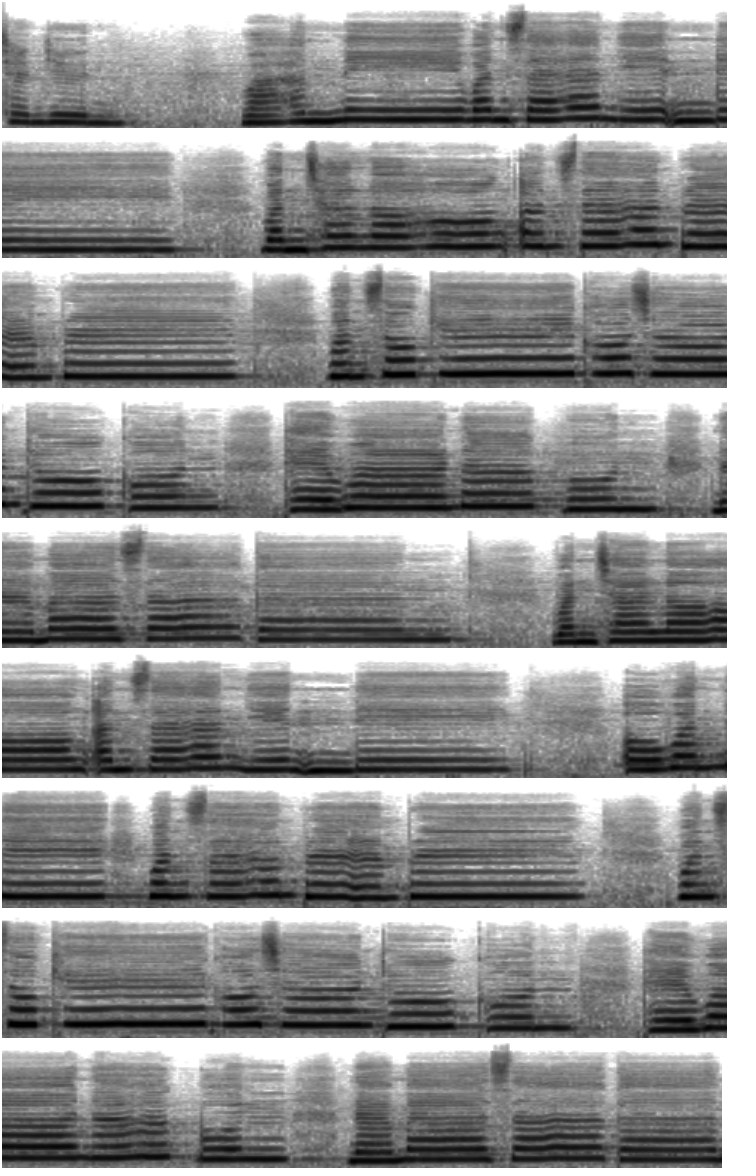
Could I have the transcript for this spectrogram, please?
เชิญยืน วันนี้วันแสนยินดี วันฉลองอันแสนเปรมปรี วันสุขีขอเชิญทุกคน เทวานักบุญนามาสาการวันฉลองอันแสนยินดี โอวันนี้ วันแสนเปรมปรีวันสุขีขอเชิญทุกคน เทวานักบุญ นามาสาการ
